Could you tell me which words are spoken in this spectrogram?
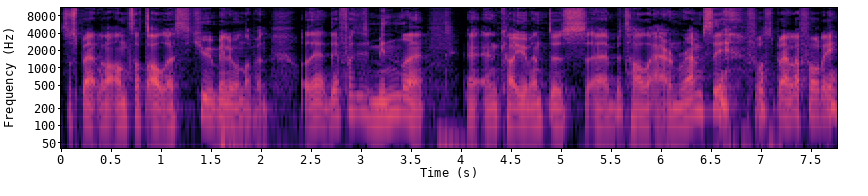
Så spillere ansatt alle 20 millioner pund. Og det, det er faktisk mindre eh, enn hva Juventus betaler Aaron Ramsey for å spille for dem.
